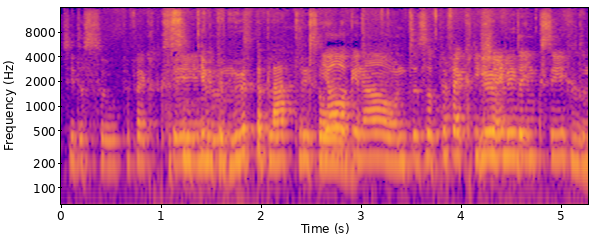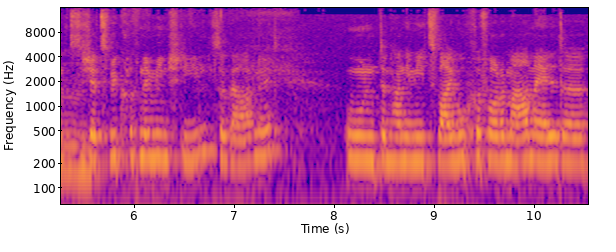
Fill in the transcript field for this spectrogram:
sie das so perfekt Das sind die mit den Blütenblättchen so. Ja, genau. Und so perfekte Blümchen. Schatten im Gesicht. Und das Mhm. ist jetzt wirklich nicht mein Stil, so gar nicht. Und dann habe ich mich zwei Wochen vor dem Anmelden,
